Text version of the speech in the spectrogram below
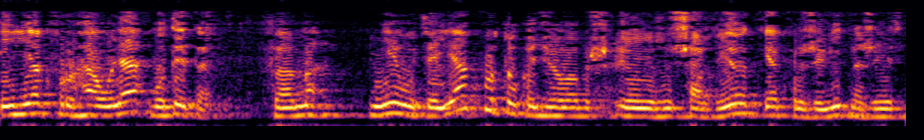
И якфур хауля, вот это. Не у тебя якфур только джаваб э, делать, якфур же видно же есть.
